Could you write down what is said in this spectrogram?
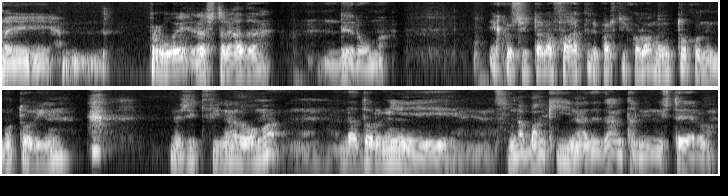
e proe la strada di Roma. E così te l'ha fatta, le particole a moto con un motorino. Mesit fino a Roma, la dormì su una banchina davanti al Ministero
